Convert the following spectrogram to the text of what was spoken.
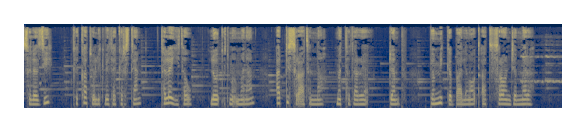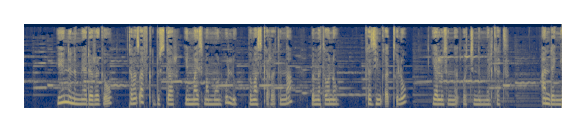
ስለዚህ ከካቶሊክ ቤተ ክርስቲያን ተለይተው ለወጡት ምእመናን አዲስ ስርዓትና መተዳደሪያ ደንብ በሚገባ ለማውጣት ስራውን ጀመረ። ይህንን የሚያደረገው ከመጽሐፍ ቅዱስ ጋር የማይስማማውን ሁሉ በማስቀረትና በመተው ነው። ከዚህም ቀጥሎ ያሉትን ነጥቦች እንመልከት። አንደኛ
